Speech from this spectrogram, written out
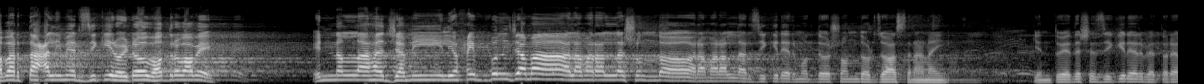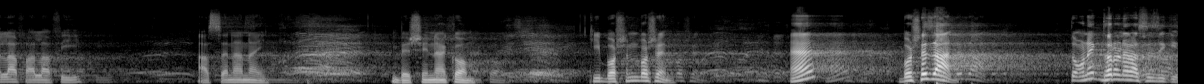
আবার তালিমের জিকির, ওইটাও ভদ্রভাবে। ইন্নাল্লাহ জামিল ইউহিব্বুল জামাল, আমার আল্লাহ সুন্দর, আমার আল্লাহর জিকিরের মধ্যেও সৌন্দর্য আছে না নাই? কিন্তু এদেশে জিকিরের ভেতরে লাফালাফি আছে না নাই? বেশি না কম। কি, বসেন বসেন। হ্যাঁ? বসে যান। তো অনেক ধরনের আছে জিকির।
